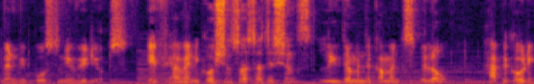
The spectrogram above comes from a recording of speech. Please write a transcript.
when we post new videos. If you have any questions or suggestions, leave them in the comments below. Happy coding!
